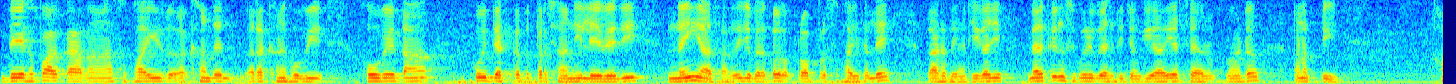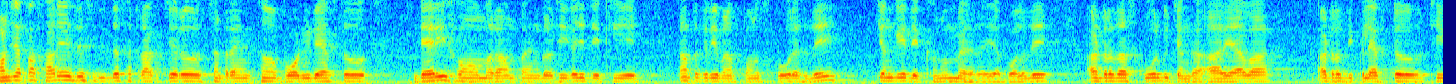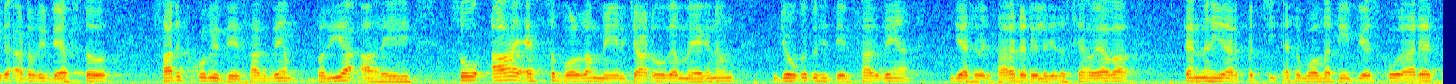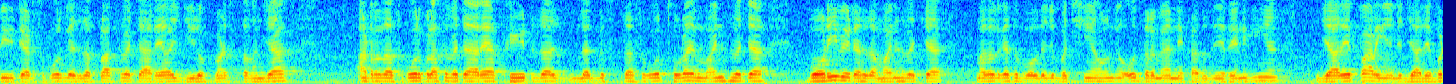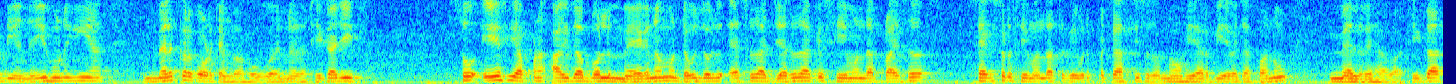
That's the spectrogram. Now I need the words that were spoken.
ਦੇਖਭਾਲ ਕਰਨਾ ਸਫ਼ਾਈ ਰੱਖਣ ਦੇ, ਰੱਖਣ ਹੋਵੇ ਹੋਵੇ ਤਾਂ ਕੋਈ ਦਿੱਕਤ, ਪਰੇਸ਼ਾਨੀ ਲੇਵੇ ਦੀ ਨਹੀਂ ਆ ਸਕਦੀ। ਜੇ ਬਿਲਕੁਲ ਪ੍ਰੋਪਰ ਸਫ਼ਾਈ ਥੱਲੇ ਰੱਖਦੇ ਆ ਠੀਕ ਆ ਜੀ? ਮਿਲਕਿੰਗ ਸਪੀਡ ਵੀ ਇਸ ਦੀ ਚੰਗੀ ਆ ਰਹੀ ਹੈ 7.29 ਹੁਣ ਜੇ ਆਪਾਂ ਸਾਰੇ ਇਸ ਦੇ ਸਰੀਰ ਦਾ structure strength body depth dairy form rump angle ਠੀਕ ਆ ਜੀ, ਦੇਖੀਏ, ਤਾਂ ਤਕਰੀਬਨ ਆਪਾਂ ਨੂੰ ਸਕੋਰ ਇਸ ਦੇ ਚੰਗੇ ਦੇਖਣ ਨੂੰ ਮਿਲ ਰਹੇ ਆ, ਬੁੱਲ ਦੇ। ਆਰਡਰ ਦਾ ਸਕੋਰ ਵੀ ਚੰਗਾ ਆ ਰਿਹਾ ਵਾ। ਆਰਡਰ ਦੀ ਕਲੈਫਟ ਠੀਕ ਹੈ ਆਰਡਰ ਦੀ ਡੈਪਥ ਸਾਰੇ ਸਕੋਰ ਵੀ ਦੇ ਸਕਦੇ ਆ ਵਧੀਆ ਆ ਰਹੇ ਨੇ। ਸੋ ਆ ਇਸ ਬੋਲ ਦਾ ਮੇਨ ਚਾਰਟ ਹੋ ਗਿਆ ਮੈਗਨਮ ਜੋ ਕਿ ਤੁਸੀਂ ਦੇਖ ਸਕਦੇ ਆ ਜਿਸ ਵਿੱਚ ਸਾਰਾ ਡਿਟੇਲ ਜੇ ਦੱਸਿਆ ਹੋਇਆ ਵਾ। 3025 ਇਸ ਬੋਲ ਦਾ TPS ਸਕੋਰ ਆ ਰਿਹਾ ਪੀਟੈਟ ਸਕੋਰ ਵੀ ਇਸ ਦਾ ਪਲੱਸ ਵਿੱਚ ਆ ਰਿਹਾ ਜੀ 0.57 ਅੰਡਰ ਦਾ ਸਕੋਰ ਪਲੱਸ ਵਿੱਚ ਆ ਰਿਹਾ ਫੀਟ ਦਾ ਲੱਗ ਦਾ ਸਕੋਰ ਥੋੜਾ ਜਿਹਾ ਮਾਈਨਸ ਵਿੱਚ ਆ ਬੋਡੀ weight ਇਸ ਦਾ ਮਾਈਨਸ ਵਿੱਚ ਆ। ਮਤਲਬ ਕਿ ਇਸ ਬੋਲ ਦੇ ਜੋ ਬੱਚੀਆਂ ਹੋਣਗੀਆਂ, ਉਹ ਦਰਮਿਆਨੇ ਕੱਦ ਦੀਆਂ ਰਹਿਣਗੀਆਂ। ਜ਼ਿਆਦਾ ਭਾਰੀਆਂ ਜਾਂ ਜ਼ਿਆਦਾ ਵੱਡੀਆਂ ਨਹੀਂ ਹੋਣਗੀਆਂ। ਮਿਲਕ ਰਿਕਾਰਡ ਚੰਗਾ ਹੋਊਗਾ ਇਹਨਾਂ ਦਾ, ਠੀਕ ਆ ਜੀ? ਸੋ ਇਹ ਸੀ ਆਪਣਾ ਅੱਜ ਦਾ ਬੁੱਲ ਮੈਗਨਮ WWS ਦਾ, ਜਿਸ ਦਾ ਕਿ ਸੀਮਨ ਦਾ ਪ੍ਰਾਈਸ ਸੈਕਸਡ ਸੀਮਨ ਦਾ ਤਕਰੀਬਨ 8500 ਤੋਂ 9000 ਰੁਪਏ ਵਿੱਚ ਆਪਾਂ ਨੂੰ ਮਿਲ ਰਿਹਾ ਵਾ, ਠੀਕ ਆ?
